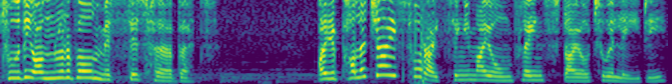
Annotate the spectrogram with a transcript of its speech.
To the Honourable Mrs. Herbert. I apologise for writing in my own plain style to a lady,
